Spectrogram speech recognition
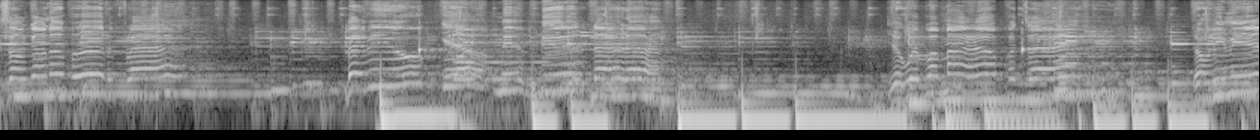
You're some kind of butterfly. Baby, you give me midnight. You whip up my appetite. Don't leave me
